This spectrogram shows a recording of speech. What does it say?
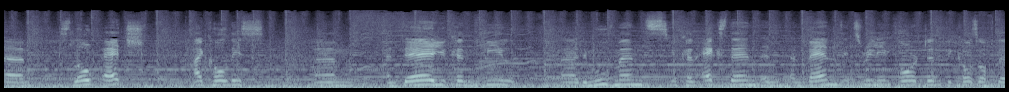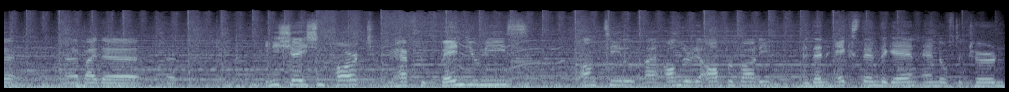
um, slope edge I call this. Um, and there you can feel uh, the movements, you can extend and, and, bend. It's really important because of the, uh, by the uh, initiation part, you have to bend your knees until uh, under the upper body and then extend again, end of the turn.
